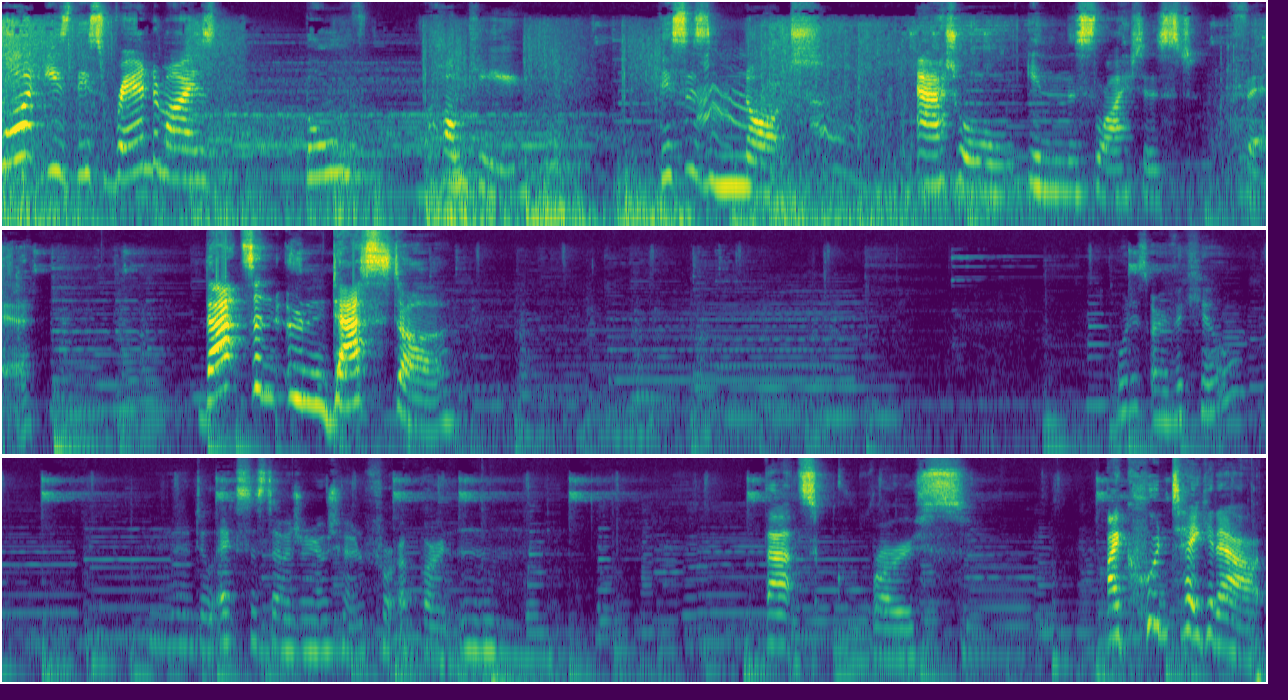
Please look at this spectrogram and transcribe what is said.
What is this randomized bull honky? This is not at all in the slightest fair. That's an Undasta. What is overkill? Yeah, deal excess damage on your turn for a bone. Mm. That's gross. I could take it out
